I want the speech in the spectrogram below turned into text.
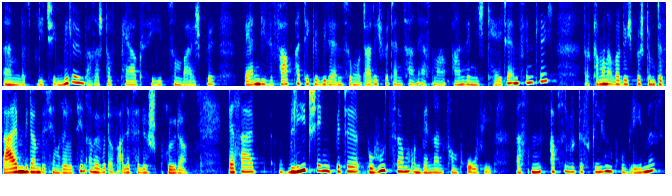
ähm, das Bleachingmittel, Wasserstoffperoxid zum Beispiel, werden diese Farbpartikel wieder entzogen und dadurch wird dein Zahn erstmal wahnsinnig kälteempfindlich. Das kann man aber durch bestimmte Salben wieder ein bisschen reduzieren, aber er wird auf alle Fälle spröder. Deshalb Bleaching bitte behutsam und wenn dann vom Profi. Was ein absolutes Riesenproblem ist,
